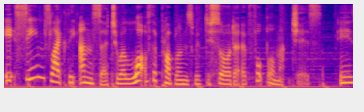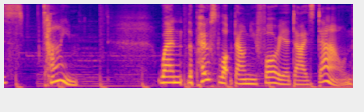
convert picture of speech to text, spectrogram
it seems like the answer to a lot of the problems with disorder at football matches is time. When the post lockdown euphoria dies down,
